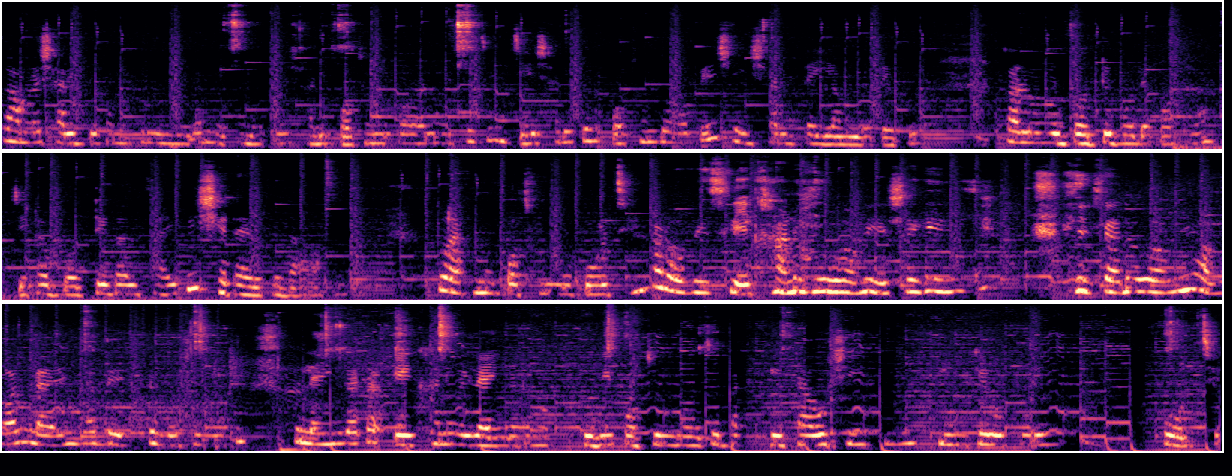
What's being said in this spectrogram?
তো আমরা শাড়ির দোকান করে নিয়ে এলাম। এখানে করে শাড়ি পছন্দ করানো হচ্ছে যে যে শাড়িটা পছন্দ হবে, সেই শাড়িটাই আমরা দেবো। কারণ ওর বার্থডে বলে কথা, যেটা বার্থডে গার্ল চাইবে, সেটাই ওকে দেওয়া হবে। তো এখনও পছন্দ করছি আর অবভিয়াসলি এখানেও আমি এসে গেছি। এখানেও আমি আমার লেহেঙ্গা দেখতে বসে গেছি। তো লেহেঙ্গাটা এখানে, ওই লেহেঙ্গাটা আমার খুবই পছন্দ হয়েছে বাট এটাও সেই পিঙ্কের উপরেই পড়ছে।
